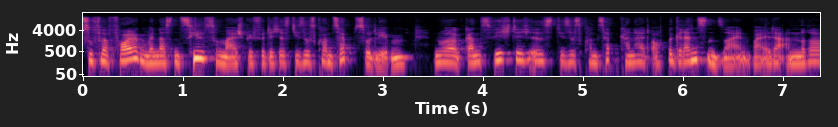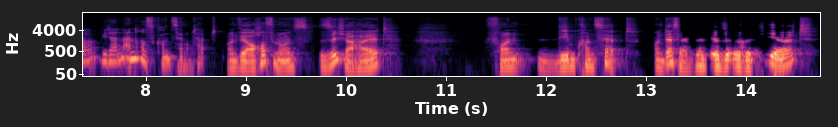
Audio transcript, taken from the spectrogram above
zu verfolgen, wenn das ein Ziel zum Beispiel für dich ist, dieses Konzept zu leben. Nur ganz wichtig ist, dieses Konzept kann halt auch begrenzend sein, weil der andere wieder ein anderes Konzept hat. Und wir erhoffen uns Sicherheit von dem Konzept. Und deshalb sind wir so irritiert,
